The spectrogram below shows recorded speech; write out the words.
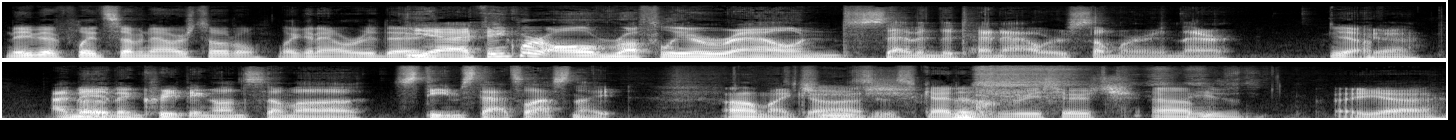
Maybe I've played seven hours total, like an hour a day. Yeah, I think we're all roughly around seven to ten hours somewhere in there. yeah. yeah. I may Uh, have been creeping on some uh, Steam stats last night. Oh my gosh. Jesus, guy does his research. Um, uh, yeah.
